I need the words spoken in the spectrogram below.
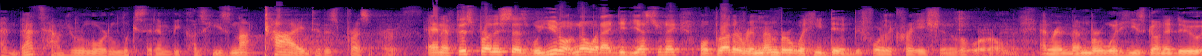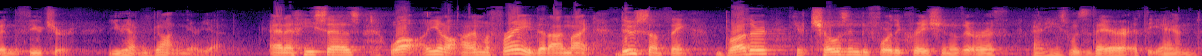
And that's how your Lord looks at him because he's not tied to this present earth. And if this brother says, Well, you don't know what I did yesterday, well, brother, remember what he did before the creation of the world. And remember what he's going to do in the future. You haven't gotten there yet. And if he says, Well, you know, I'm afraid that I might do something, brother, you're chosen before the creation of the earth, and he was there at the end,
